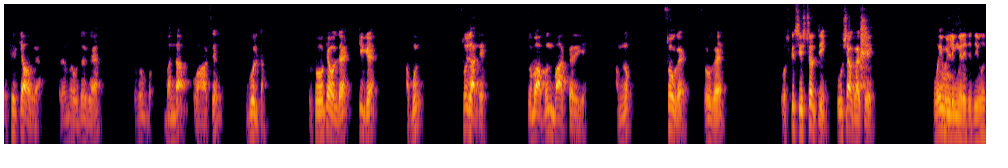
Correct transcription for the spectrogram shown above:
तो फिर क्या हो गया? बोला मैं उधर गया तो वो बंदा वहाँ से बोलता। तो, तो वो क्या बोलता है? ठीक है अपन सो जाते सुबह अपन बात करेंगे। हम लोग सो गए सो गए। उसकी सिस्टर थी उषा करके। वही तो- बिल्डिंग में रहती थी वो।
